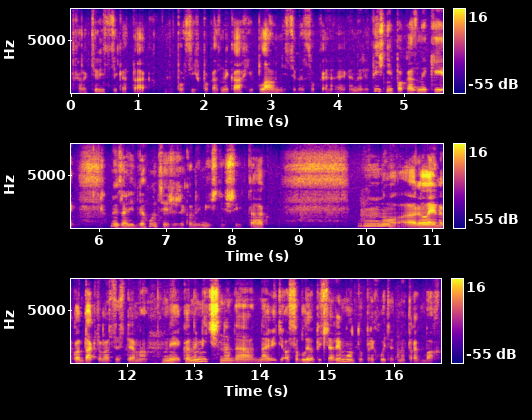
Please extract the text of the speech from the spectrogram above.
Характеристика, так, по всіх показниках, і плавність, і високоенергетичні показники. Ну і взагалі двигун цей ж економічніший. так. Ну, Релейна контактна система не економічна, да, навіть особливо після ремонту приходять на тракбах.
